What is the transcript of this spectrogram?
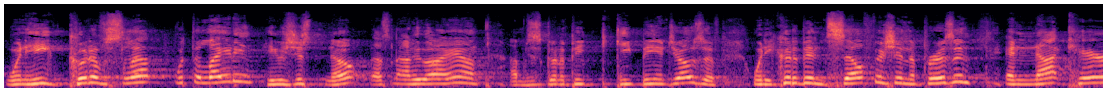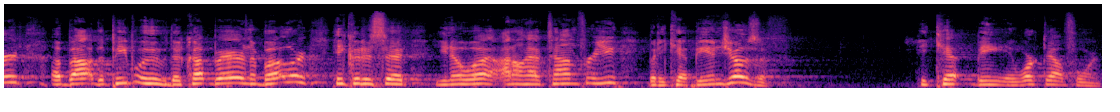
when he could have slept with the lady, he was just, no, that's not who I am. I'm just going to keep being Joseph. When he could have been selfish in the prison and not cared about the people who, the cupbearer and the butler, he could have said, you know what, I don't have time for you. But he kept being Joseph. He kept being, it worked out for him.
